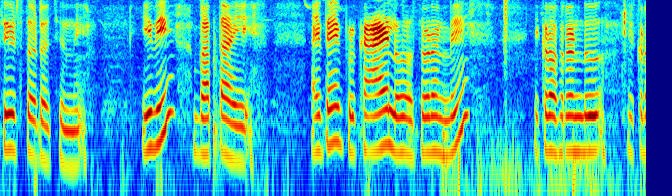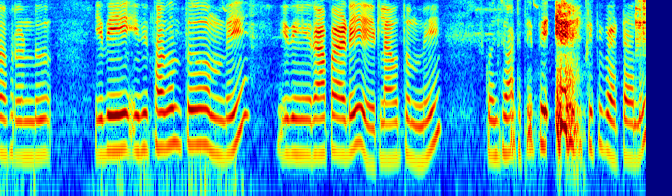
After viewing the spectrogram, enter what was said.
సీడ్స్ తోటి వచ్చింది. ఇది బత్తాయి. అయితే ఇప్పుడు కాయలు చూడండి. ఇక్కడ ఒక రెండు ఇక్కడ ఒక రెండు. ఇది ఇది తగులుతూ ఉంది. ఇది రాపాడి ఇట్లా అవుతుంది. కొంచెం అటు తిప్పి తిప్పి పెట్టాలి.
